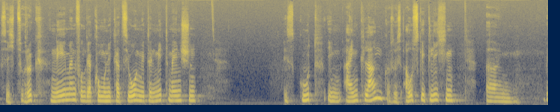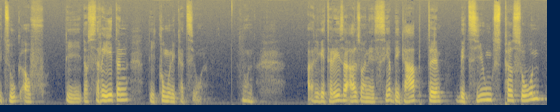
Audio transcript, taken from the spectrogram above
sich zurücknehmen von der Kommunikation mit den Mitmenschen, ist gut im Einklang, also ist ausgeglichen äh, in Bezug auf die, das Reden, die Kommunikation. Nun, Heilige Teresa also eine sehr begabte Beziehungsperson,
